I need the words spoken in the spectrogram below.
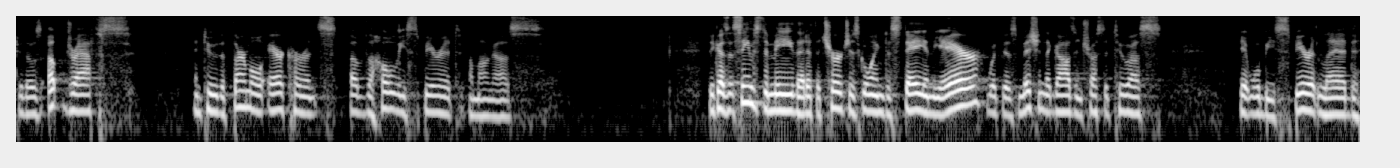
to those updrafts and to the thermal air currents of the Holy Spirit among us. Because it seems to me that if the church is going to stay in the air with this mission that God's entrusted to us, it will be spirit led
